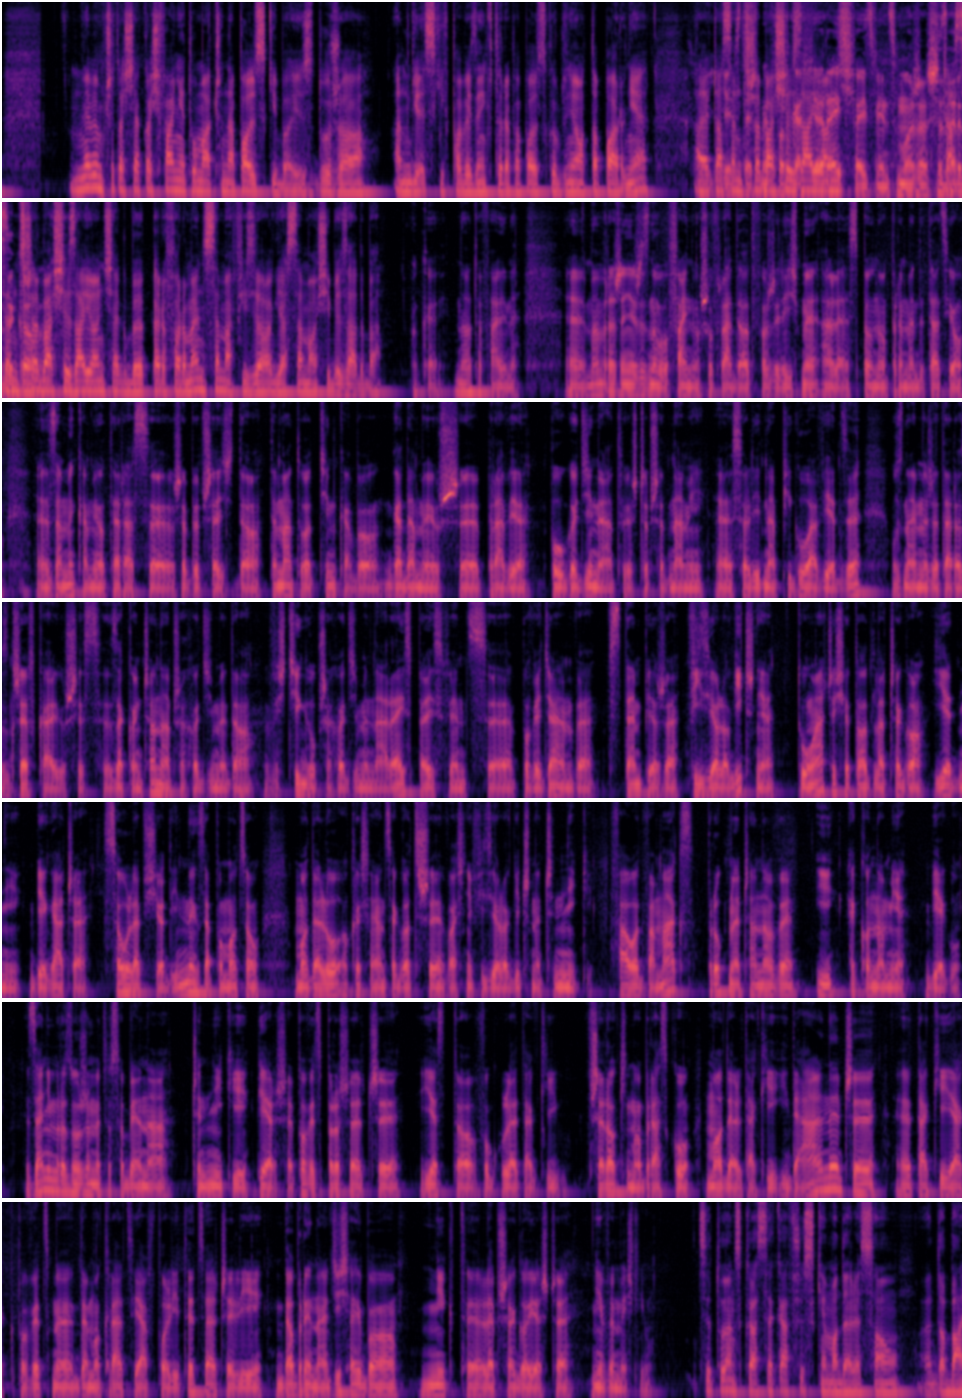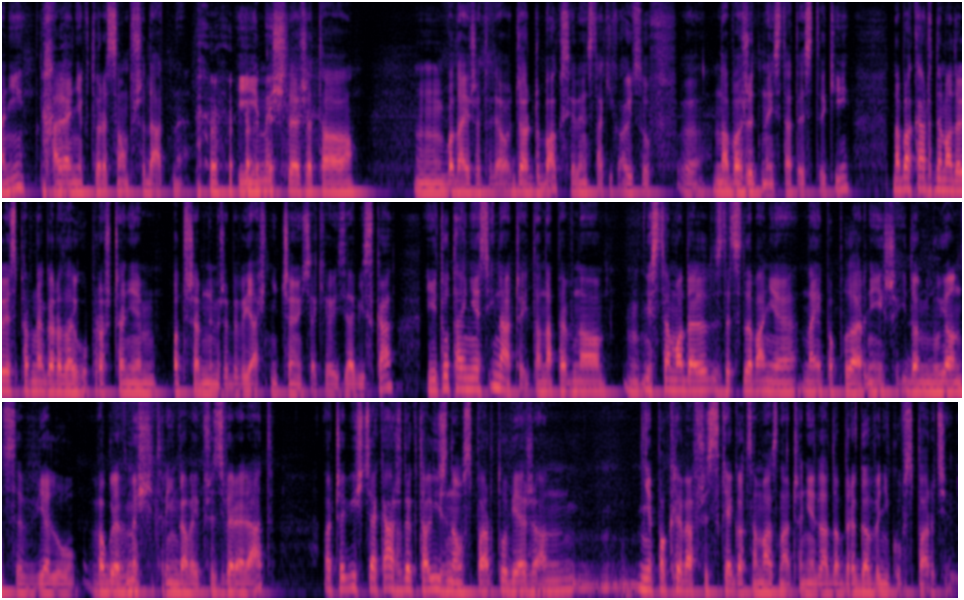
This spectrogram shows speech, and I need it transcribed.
nie wiem, czy to się jakoś fajnie tłumaczy na polski, bo jest dużo angielskich powiedzeń, które po polsku brzmią topornie, ale czasem Jesteśmy trzeba się zająć. Face, więc możesz czasem trzeba się zająć jakby performancem, a fizjologia sama o siebie zadba. Okej, okay, no to fajne. E, mam wrażenie, że znowu fajną szufladę otworzyliśmy, ale z pełną premedytacją e, zamykam ją teraz, e, żeby przejść do tematu odcinka, bo gadamy już prawie pół godziny, a tu jeszcze przed nami solidna piguła wiedzy. Uznajmy, że ta rozgrzewka już jest zakończona, przechodzimy do wyścigu, przechodzimy na race pace, więc powiedziałem we wstępie, że fizjologicznie tłumaczy się to, dlaczego jedni biegacze są lepsi od innych za pomocą modelu określającego trzy właśnie fizjologiczne czynniki. VO2 max, próg mleczanowy i ekonomię biegu. Zanim rozłożymy to sobie na czynniki pierwsze, powiedz proszę, czy jest to w ogóle taki w szerokim obrazku model taki idealny, czy e, taki jak powiedzmy demokracja w polityce, czyli dobry na dzisiaj, bo nikt lepszego jeszcze nie wymyślił cytując klasyka, wszystkie modele są do bani, ale niektóre są przydatne. I myślę, że to mm, bodajże to George Box, jeden z takich ojców y, nowożytnej statystyki, no bo każdy model jest pewnego rodzaju uproszczeniem potrzebnym, żeby wyjaśnić część jakiegoś zjawiska. I tutaj nie jest inaczej. To na pewno mm, jest to model zdecydowanie najpopularniejszy i dominujący w wielu, w ogóle w myśli treningowej przez wiele lat. Oczywiście każdy, kto liznął sportu, wie, że on nie pokrywa wszystkiego, co ma znaczenie dla dobrego wyniku w sporcie.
